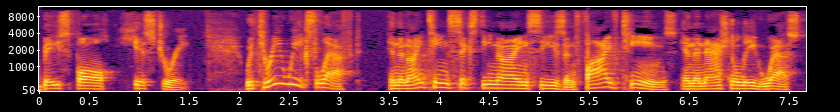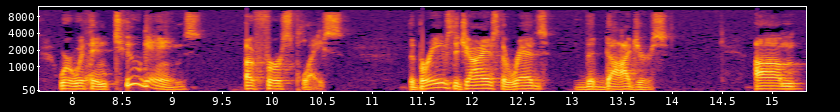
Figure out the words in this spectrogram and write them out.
baseball history. With three weeks left in the 1969 season, five teams in the National League West were within two games of first place the Braves, the Giants, the Reds, the Dodgers. Um,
